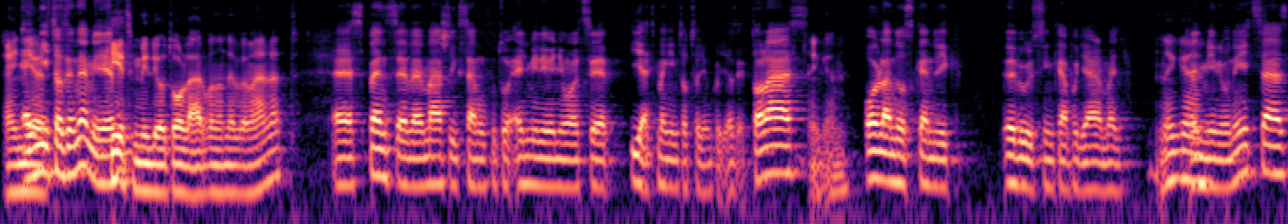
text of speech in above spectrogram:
Ennyiért. ennyit azért nem ér. Két millió dollár van a neve mellett. Spencervel második számú futó 1 millió 8 ér, ilyet megint ott vagyunk, hogy azért találsz. Igen. Orlando Skendrick örülsz inkább, hogy elmegy Igen. 1 millió 400.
